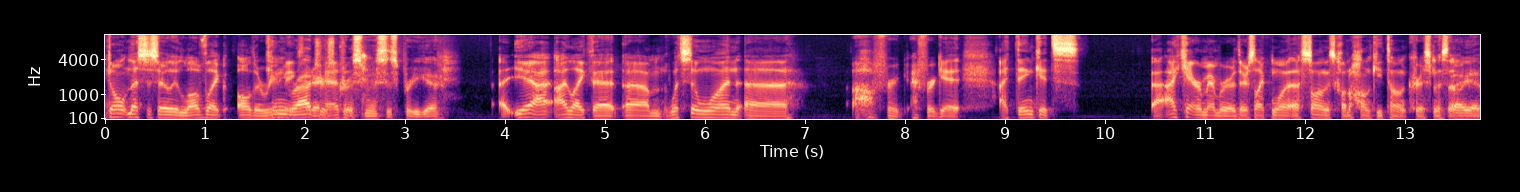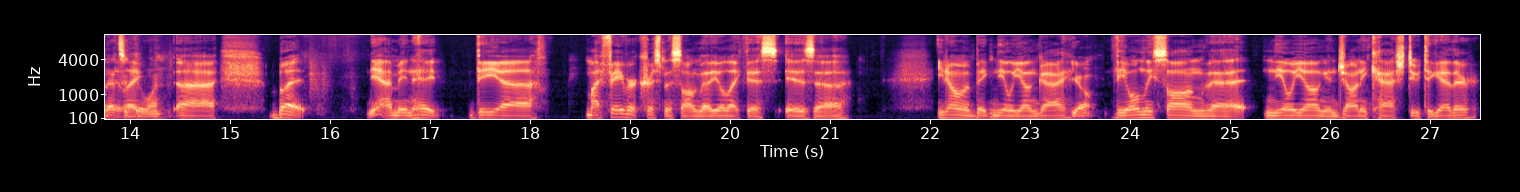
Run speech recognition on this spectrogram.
don't necessarily love like all the Kenny Rogers. Christmas is pretty good. Uh, yeah, I, I like that. Um, what's the one? Uh, oh, for, I forget. I think it's. I can't remember. There's like one a song that's called "Honky Tonk Christmas." Oh, yeah, that's a good one. Uh, but yeah, I mean, hey, the uh, my favorite Christmas song though, you'll like this is. Uh, you know, I'm a big Neil Young guy. Yep. The only song that Neil Young and Johnny Cash do together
